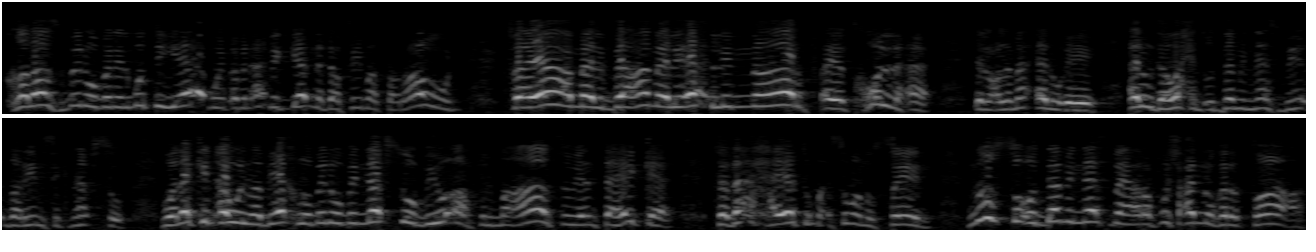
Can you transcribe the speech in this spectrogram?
خلاص بينه وبين الموت أيام ويبقى من أهل الجنة ده فيما ترون. فيعمل بعمل أهل النار فيدخلها. العلماء قالوا إيه؟ قالوا ده واحد قدام الناس بيقدر يمسك نفسه ولكن أول ما بيخلو بينه وبين نفسه بيقع في المعاصي وينتهكها فبقى حياته مقسومة نصين نص قدام الناس ما يعرفوش عنه غير الطاعة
